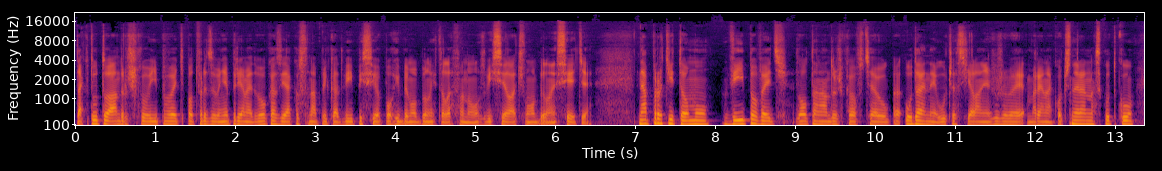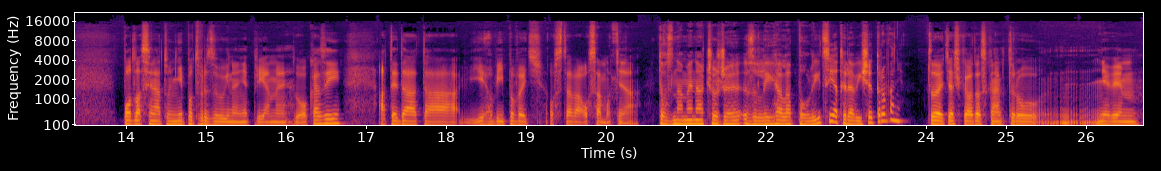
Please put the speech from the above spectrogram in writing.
tak túto Andruškovú výpoveď potvrdzujú nepriame dôkazy, ako sú napríklad výpisy o pohybe mobilných telefónov z vysielaču mobilnej siete. Naproti tomu výpoveď Zoltána Andruška o vzťahu údajnej účasti Alane Žužovej a Mariana Kočnera na skutku podľa Senátu nepotvrdzujú iné nepriame dôkazy a teda tá jeho výpoveď ostáva osamotnená. To znamená čo, že zlyhala polícia, teda vyšetrovanie? To je ťažká otázka, na ktorú neviem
